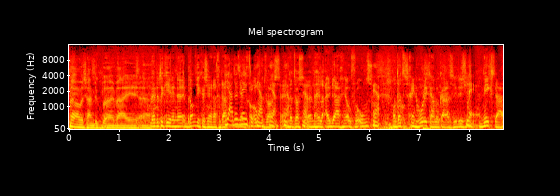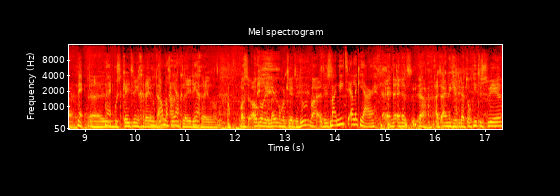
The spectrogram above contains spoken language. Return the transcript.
Nou, we zijn natuurlijk bij... bij we hebben het een keer in de brandweerkazerne gedaan. Ja, dat weet ik, ja. Was. ja, en dat was een hele uitdaging ook voor ons. Want dat is geen horecalocatie, dus nee. niks daar. Nee. Uh, nee. Je moest catering geregeld worden, aankleding geregeld worden. Was ook wel weer leuk om een keer te doen, maar het is... Maar niet elk jaar. En, en het, ja, uiteindelijk heb je daar toch niet de sfeer.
